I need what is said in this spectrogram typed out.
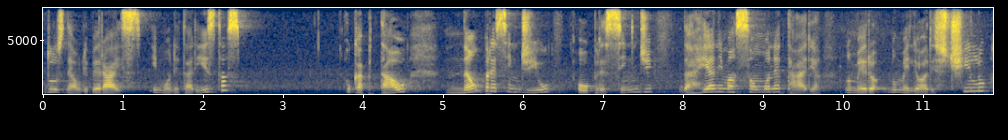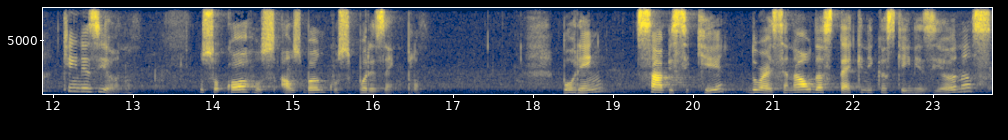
dos neoliberais e monetaristas, o capital não prescindiu ou prescinde da reanimação monetária no, melhor estilo keynesiano. Os socorros aos bancos, por exemplo. Porém, sabe-se que, do arsenal das técnicas keynesianas,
